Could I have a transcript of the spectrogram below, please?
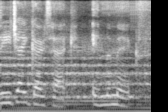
DJ Gotek in the mix.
